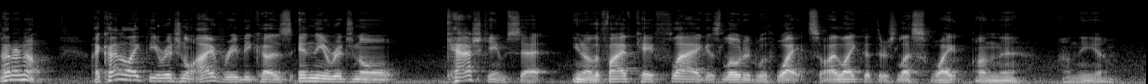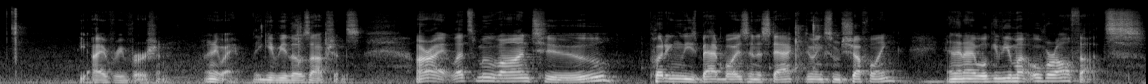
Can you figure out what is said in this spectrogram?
I don't know. I kind of like the original Ivory because in the original cash game set, you know, the 5K flag is loaded with white. So I like that there's less white on the on the um, the Ivory version. Anyway, they give you those options. All right, let's move on to putting these bad boys in a stack, doing some shuffling, and then I will give you my overall thoughts.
